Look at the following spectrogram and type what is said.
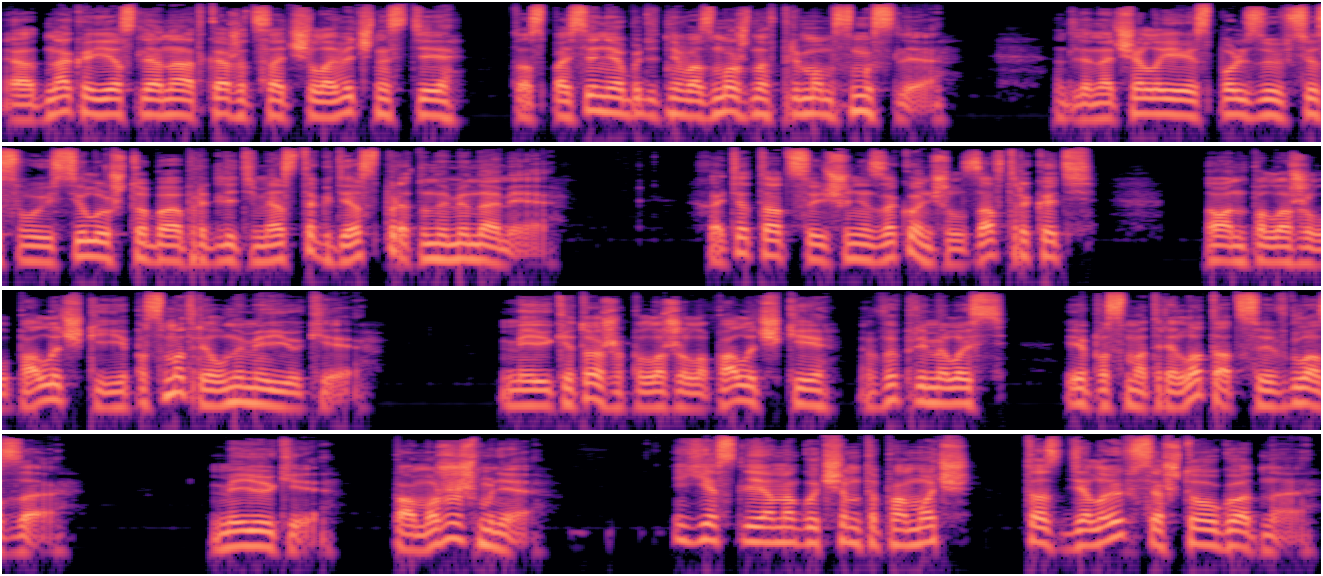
Однако, если она откажется от человечности, то спасение будет невозможно в прямом смысле. Для начала я использую всю свою силу, чтобы определить место, где спрятаны Минами. Хотя Татсу еще не закончил завтракать, он положил палочки и посмотрел на Миюки. Миюки тоже положила палочки, выпрямилась и посмотрела Татсу в глаза. «Миюки, поможешь мне?» «Если я могу чем-то помочь, то сделаю все, что угодно»,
